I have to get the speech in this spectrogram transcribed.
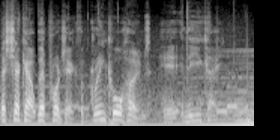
Let's check out their project for Greencore homes here in the UK.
